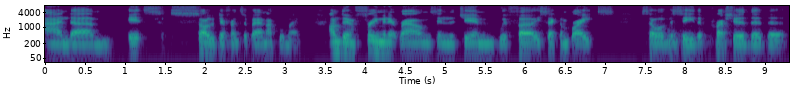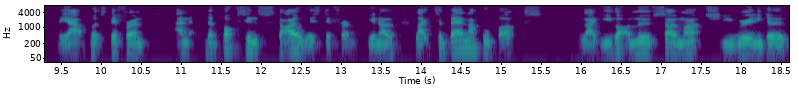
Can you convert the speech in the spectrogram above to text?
and um, it's so different to bare knuckle, mate. I'm doing three minute rounds in the gym with 30 second breaks. So obviously the pressure, the the the output's different and the boxing style is different. You know, like to bare knuckle box, like you got to move so much. You really do.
